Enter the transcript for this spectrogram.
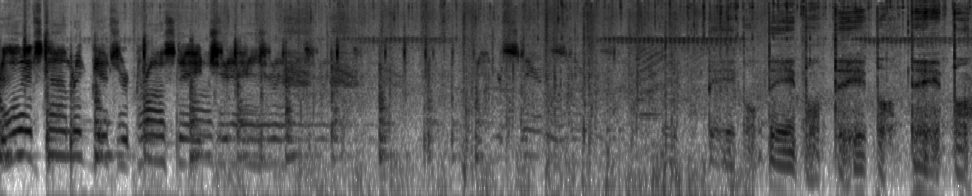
Now it's time to get your prostate checked. People, people, people, people.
